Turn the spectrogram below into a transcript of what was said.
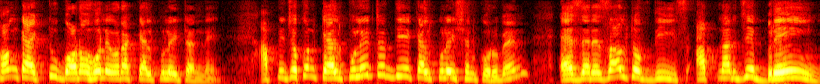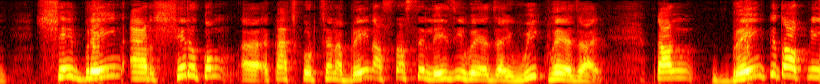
সংখ্যা একটু বড় হলে ওরা ক্যালকুলেটর নেই আপনি যখন ক্যালকুলেটর দিয়ে ক্যালকুলেশন করবেন as a result of this আপনার যে ব্রেইন সেই ব্রেইন আর সেরকম কাজ করছে না। ব্রেইন আস্তে আস্তে লেজি হয়ে যায় উইক হয়ে যায়। কারণ ব্রেইনকে তো আপনি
